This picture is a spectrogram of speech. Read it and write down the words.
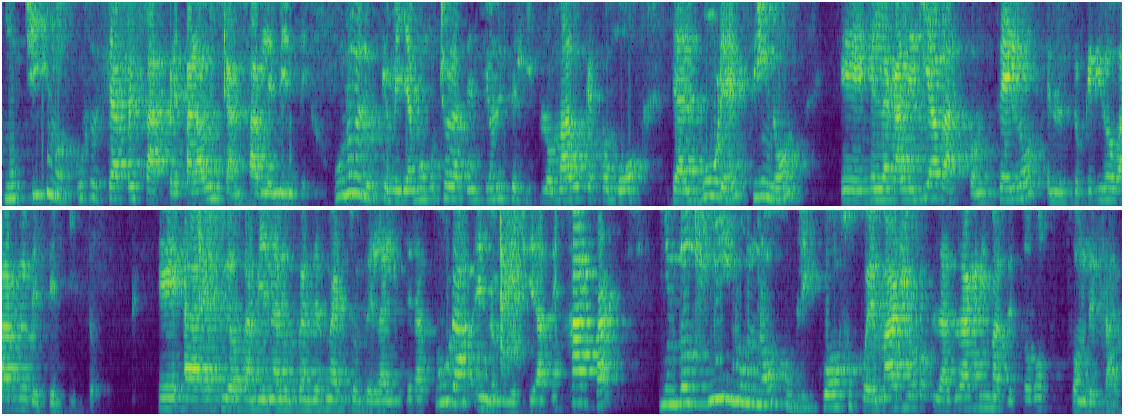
muchísimos cursos y se ha preparado incansablemente. Uno de los que me llamó mucho la atención es el diplomado que tomó de albures finos eh, en la Galería Vasconcelos, en nuestro querido barrio de Tepito. Eh, ha estudiado también a los grandes maestros de la literatura en la Universidad de Harvard y en 2001 publicó su poemario Las lágrimas de todos son de sal.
